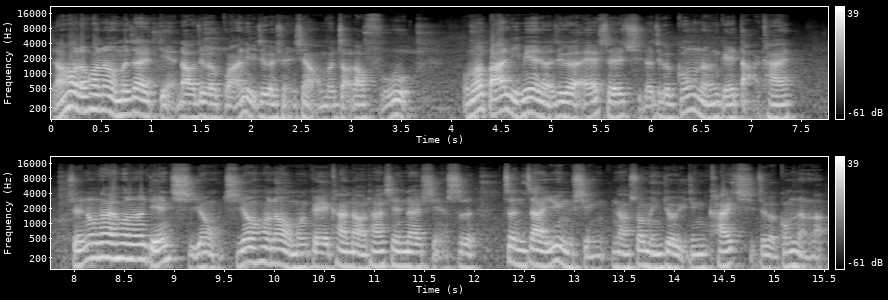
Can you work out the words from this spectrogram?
然后的话呢，我们再点到这个管理这个选项，我们找到服务，我们把里面的这个 SH 的这个功能给打开，选中它以后呢，点启用，启用后呢，我们可以看到它现在显示正在运行，那说明就已经开启这个功能了。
